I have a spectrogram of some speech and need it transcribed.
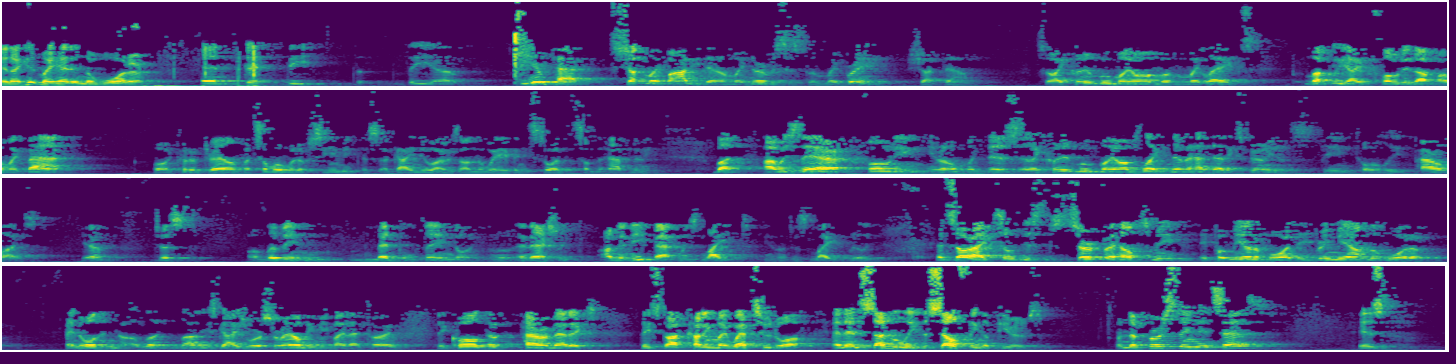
and I hit my head in the water, and the the the, uh, the impact shut my body down, my nervous system, my brain shut down. So I couldn't move my arm or my legs. Luckily, I floated up on my back. Well, I could have drowned, but someone would have seen me because a guy knew I was on the wave and he saw that something happened to me. But I was there floating, you know, like this, and I couldn't move my arms, legs. Never had that experience, being totally paralyzed. Yeah, just a living mental thing going. Uh, and actually, underneath that was light, you know, just light really. And so, all right, so this surfer helps me. They put me on a board. They bring me out in the water. And all the, a lot of these guys were surrounding me by that time. They called the paramedics. They start cutting my wetsuit off. And then suddenly the self thing appears. And the first thing it says is,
